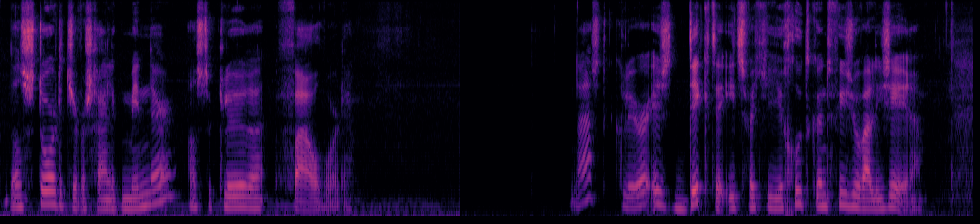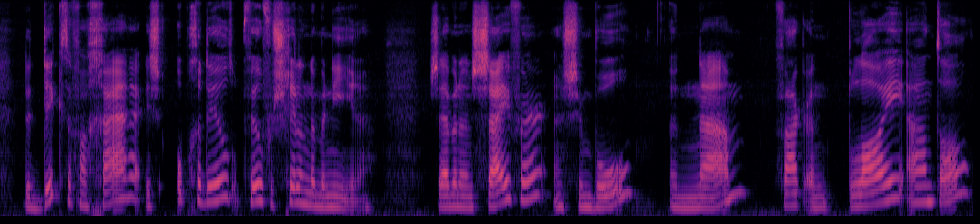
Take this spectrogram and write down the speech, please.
Dan stoort het je waarschijnlijk minder als de kleuren vaal worden. Naast kleur is dikte iets wat je je goed kunt visualiseren. De dikte van garen is opgedeeld op veel verschillende manieren. Ze hebben een cijfer, een symbool, een naam, vaak een ply-aantal,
